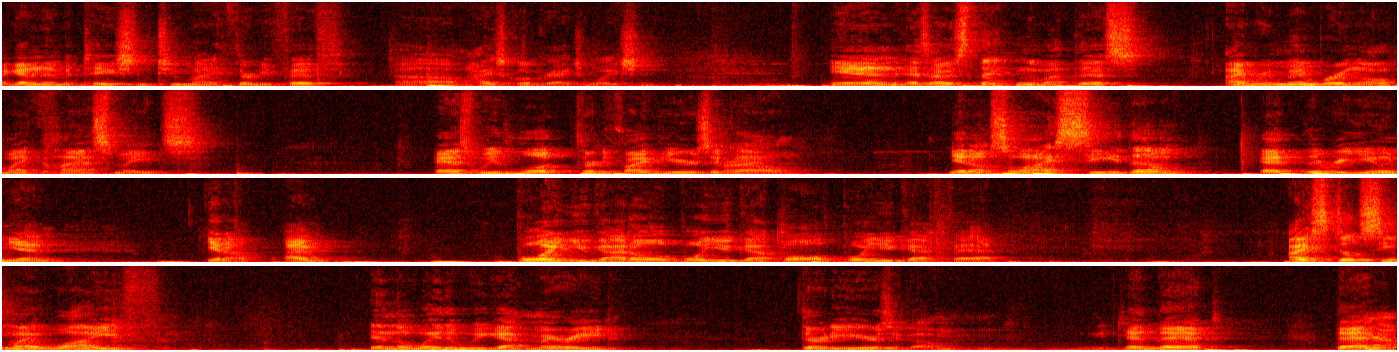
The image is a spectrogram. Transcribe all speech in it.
I got an invitation to my 35th um, high school graduation. And as I was thinking about this, I'm remembering all of my classmates as we looked 35 years ago. You know, so when I see them at the reunion, you know, I'm, boy, you got old, boy, you got bald, boy, you got fat. I still see my wife in the way that we got married 30 years ago. And that, that, Yeah.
